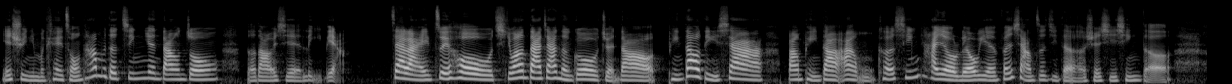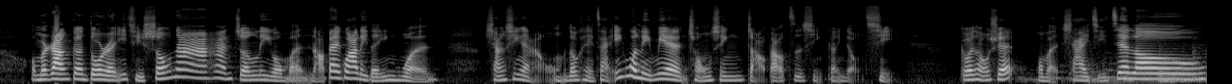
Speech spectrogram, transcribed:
也许你们可以从他们的经验当中得到一些力量。再来，最后希望大家能够卷到频道底下，帮频道按五颗星，还有留言分享自己的学习心得。我们让更多人一起收纳和整理我们脑袋瓜里的英文。相信啊，我们都可以在英文里面重新找到自信跟勇气。各位同学，我们下一集见喽！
